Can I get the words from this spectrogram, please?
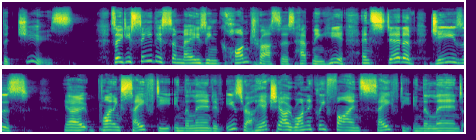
The Jews. So do you see this amazing contrast that's happening here? Instead of Jesus you know, finding safety in the land of Israel. He actually ironically finds safety in the land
